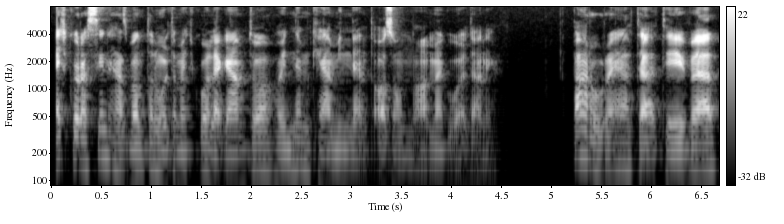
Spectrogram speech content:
Egykor a színházban tanultam egy kollégámtól, hogy nem kell mindent azonnal megoldani. Pár óra elteltével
